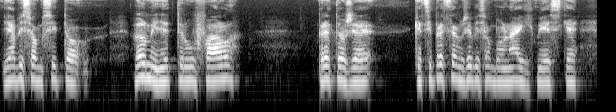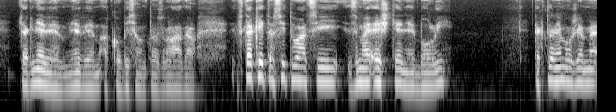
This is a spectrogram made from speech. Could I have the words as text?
ja by som si to veľmi netrúfal, pretože keď si predstavím, že by som bol na ich mieste, tak neviem, neviem, ako by som to zvládal. V takejto situácii sme ešte neboli, tak to nemôžeme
